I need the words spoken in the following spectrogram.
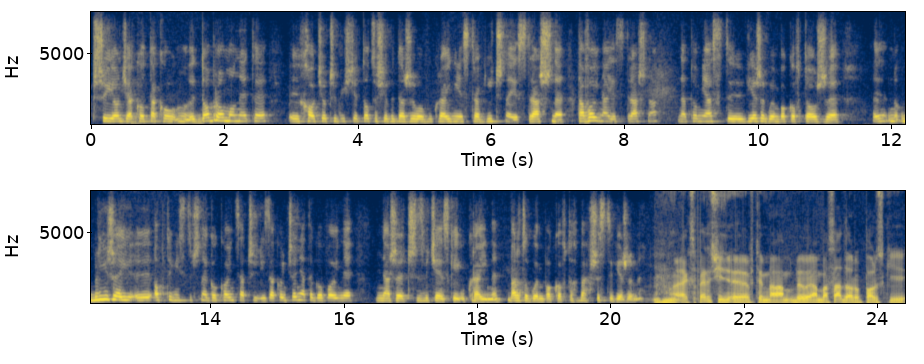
przyjąć jako taką dobrą monetę, y, choć oczywiście to, co się wydarzyło w Ukrainie jest tragiczne, jest straszne. Ta wojna jest straszna, natomiast y, wierzę głęboko w to, że y, no, bliżej optymistycznego końca, czyli zakończenia tego wojny, na rzecz zwycięskiej Ukrainy. Bardzo głęboko w to chyba wszyscy wierzymy. Eksperci, e, w tym były ambasador Polski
